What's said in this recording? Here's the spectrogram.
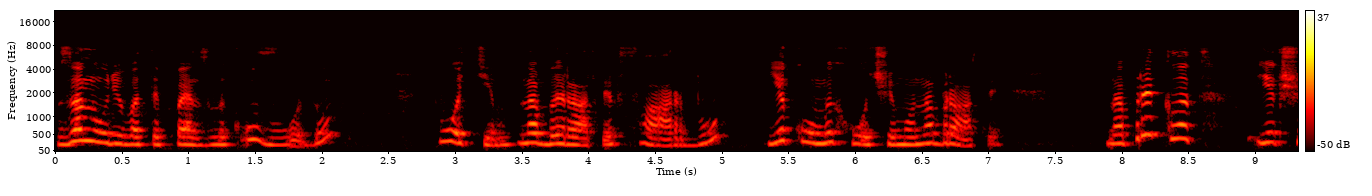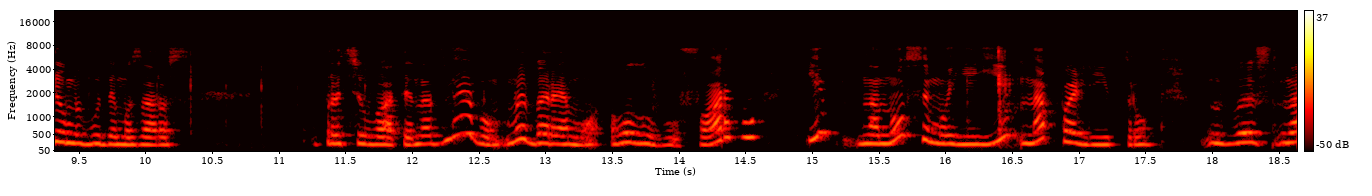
занурювати пензлик у воду, потім набирати фарбу, яку ми хочемо набрати. Наприклад, якщо ми будемо зараз працювати над небом, ми беремо голубу фарбу і наносимо її на палітру. В, на,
